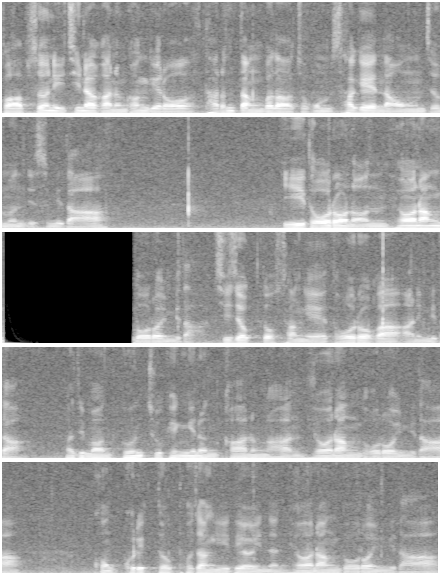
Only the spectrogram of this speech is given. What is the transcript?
고압선이 지나가는 관계로 다른 땅보다 조금 싸게 나온 점은 있습니다. 이 도로는 현황 도로입니다. 지적도상의 도로가 아닙니다. 하지만 건축 행위는 가능한 현황 도로입니다. 콘크리트 포장이 되어 있는 현황 도로입니다.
